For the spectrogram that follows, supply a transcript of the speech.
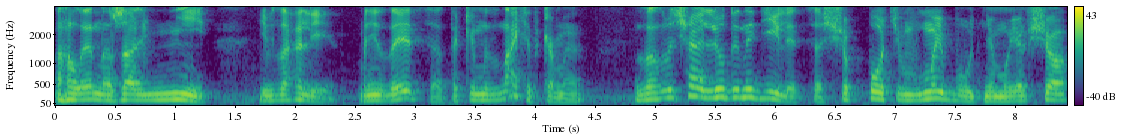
але, на жаль, ні. І взагалі, мені здається, такими знахідками зазвичай люди не діляться, щоб потім в майбутньому, якщо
